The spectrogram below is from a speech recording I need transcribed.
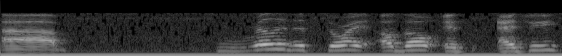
uh, really this story, although it's edgy,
